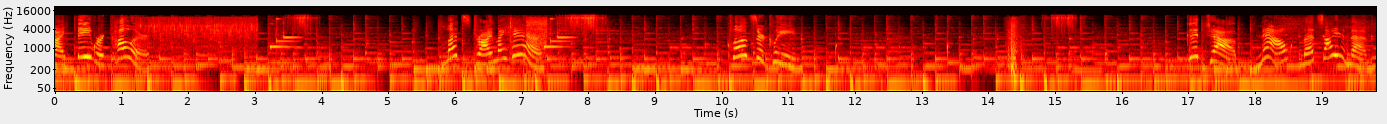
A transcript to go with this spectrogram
My favorite color. Let's dry my hair. Clothes are clean. Good job. Now, let's iron them.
